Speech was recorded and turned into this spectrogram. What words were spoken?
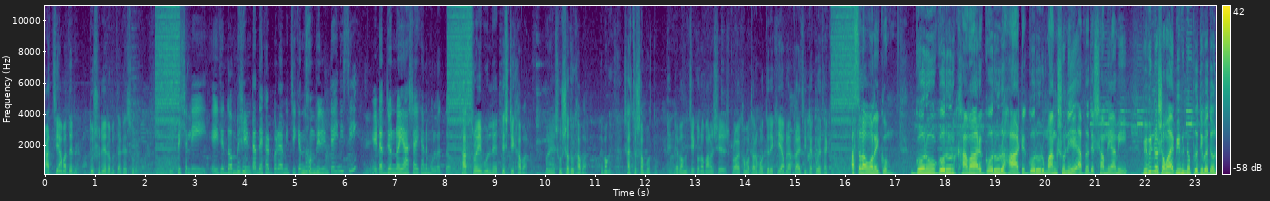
কাচ্চি আমাদের দুশো নিরানব্বই টাকায় শুরু। স্পেশালি এই যে দম বিরিয়ানিটা দেখার পরে আমি চিকেন দম বিরিয়ানিটাই নিছি। এটার জন্যই আসা এখানে মূলত। সাশ্রয়ী মূল্যে টেস্টি খাবার মানে সুস্বাদু খাবার এবং স্বাস্থ্যসম্মত। এবং যে কোনো মানুষের ক্রয় ক্ষমতার মধ্যে রেখে আমরা প্রায় চিন্তা করে থাকি। আসসালামু আলাইকুম। গরু গরুর খামার গরুর হাট গরুর মাংস নিয়ে আপনাদের সামনে আমি বিভিন্ন সময় বিভিন্ন প্রতিবেদন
